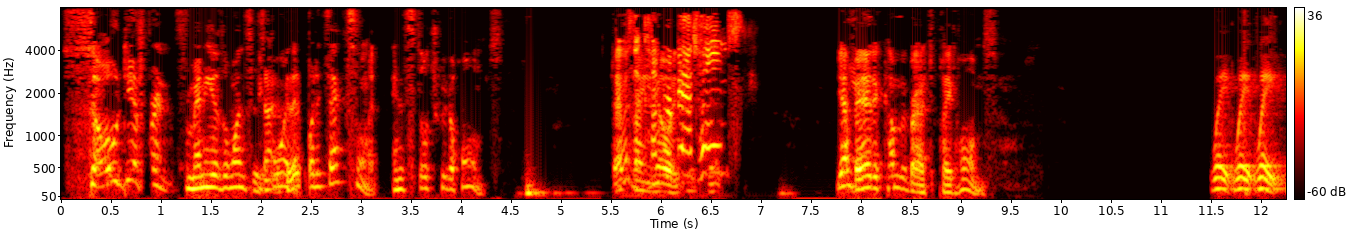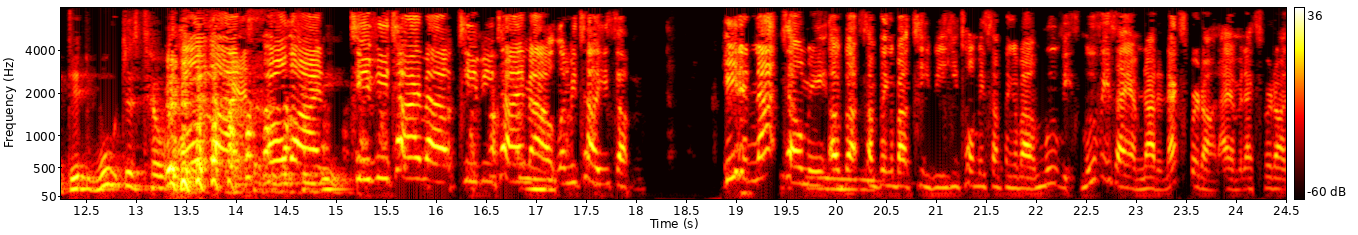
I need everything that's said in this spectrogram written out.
So different from any of the ones Is before good? that, but it's excellent and it's still true to Holmes. That was a how you know Cumberbatch Holmes. Yeah, Benedict Cumberbatch played Holmes. Wait, wait, wait. Did Walt just tell me? Hold on, hold on on. TV? TV timeout, TV timeout. Let me tell you something. He did not tell me about mm-hmm. something about TV. He told me something about movies. Movies I am not an expert on. I am an expert on.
